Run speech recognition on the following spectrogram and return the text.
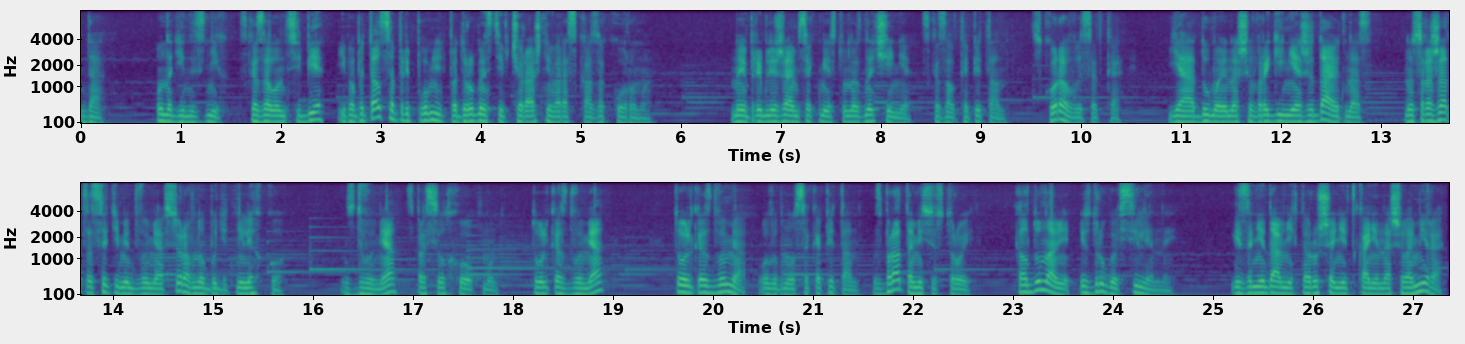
«Да, он один из них», — сказал он себе и попытался припомнить подробности вчерашнего рассказа Корума. «Мы приближаемся к месту назначения», — сказал капитан. «Скоро высадка. Я думаю, наши враги не ожидают нас, но сражаться с этими двумя все равно будет нелегко». «С двумя?» – спросил Хоукман. «Только с двумя?» «Только с двумя», – улыбнулся капитан. «С братом и сестрой. Колдунами из другой вселенной. Из-за недавних нарушений в ткани нашего мира,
